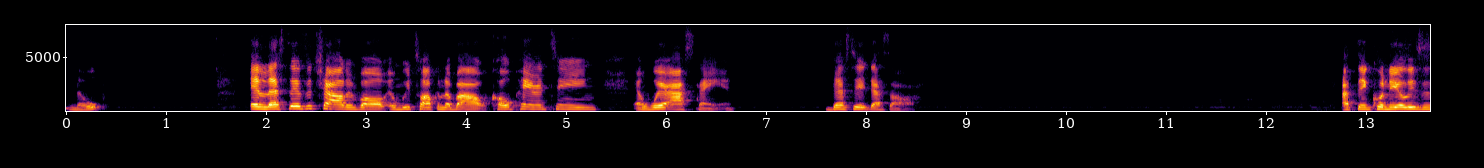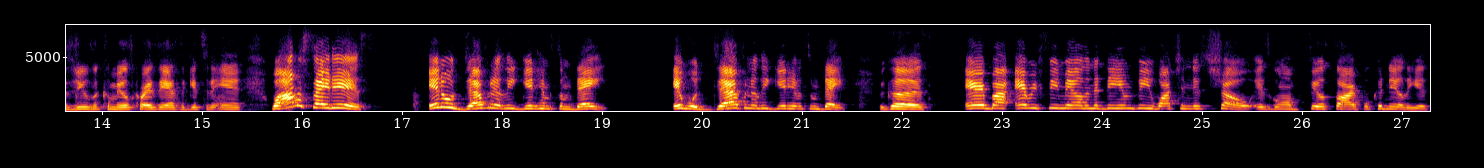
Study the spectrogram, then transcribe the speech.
Nope. Unless there's a child involved and we're talking about co parenting and where I stand. That's it. That's all. I think Cornelius is using Camille's crazy ass to get to the end. Well, I'm going to say this it'll definitely get him some dates. It will definitely get him some dates because Everybody, every female in the DMV watching this show is gonna feel sorry for Cornelius,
